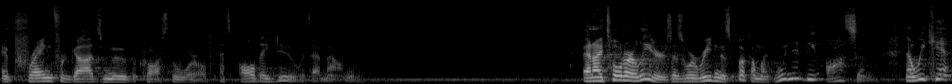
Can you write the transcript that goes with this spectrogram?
and praying for God's move across the world. That's all they do with that mountain. And I told our leaders as we're reading this book, I'm like, wouldn't it be awesome? Now, we can't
